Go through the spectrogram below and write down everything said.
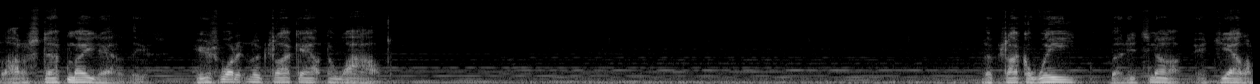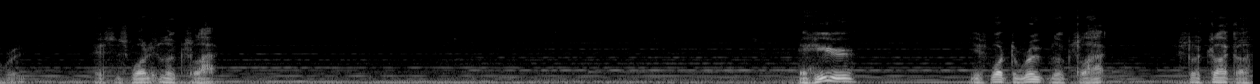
A lot of stuff made out of this. Here's what it looks like out in the wild. Looks like a weed, but it's not. It's yellow root. This is what it looks like. And here is what the root looks like. Looks like a,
